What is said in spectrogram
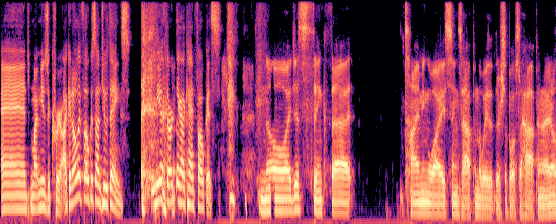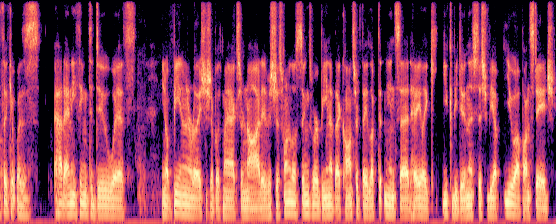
and my music career. I can only focus on two things. Give me a third thing I can't focus. No, I just think that timing wise things happen the way that they're supposed to happen. And I don't think it was had anything to do with you know being in a relationship with my ex or not. It was just one of those things where being at that concert, they looked at me and said, "Hey, like you could be doing this. This should be up you up on stage."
